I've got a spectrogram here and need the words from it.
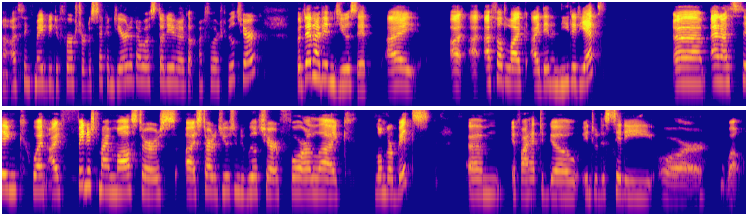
Uh, I think maybe the first or the second year that I was studying, I got my first wheelchair but then I didn't use it. I I, I felt like I didn't need it yet. Um, and I think when I finished my masters, I started using the wheelchair for like longer bits. Um, if I had to go into the city or well,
